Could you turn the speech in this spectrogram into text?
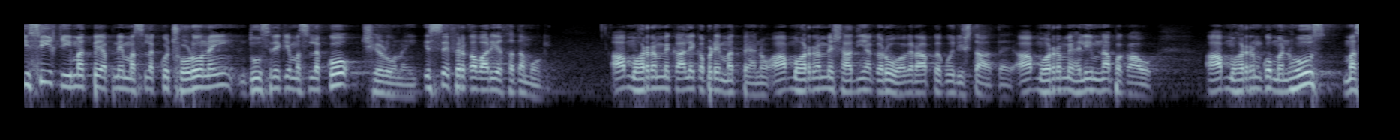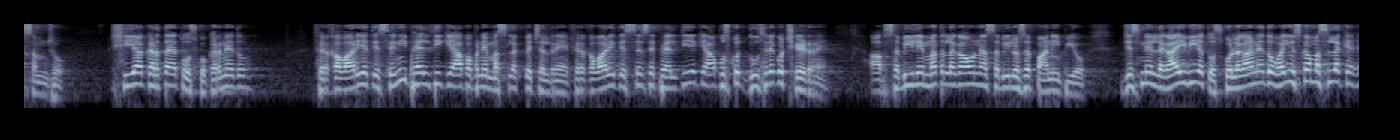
کسی قیمت پہ اپنے مسلک کو چھوڑو نہیں دوسرے کے مسلک کو چھیڑو نہیں اس سے فرقواریت ختم ہوگی آپ محرم میں کالے کپڑے مت پہنو آپ محرم میں شادیاں کرو اگر آپ کا کوئی رشتہ آتا ہے آپ محرم میں حلیم نہ پکاؤ آپ محرم کو منحوس مت سمجھو شیعہ کرتا ہے تو اس کو کرنے دو فرقواریت قواریت اس سے نہیں پھیلتی کہ آپ اپنے مسلک پہ چل رہے ہیں پھر قواریت اس سے پھیلتی ہے کہ آپ اس کو دوسرے کو چھیڑ رہے ہیں آپ سبیلے مت لگاؤ نہ سبیلوں سے پانی پیو جس نے لگائی ہوئی ہے تو اس کو لگانے تو بھائی اس کا مسلک ہے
